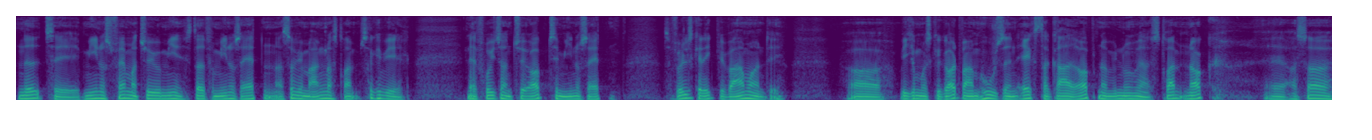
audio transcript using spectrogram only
ned til minus 25 i stedet for minus 18, og så vi mangler strøm, så kan vi lade fryseren tø op til minus 18. Selvfølgelig skal det ikke blive varmere end det. Og vi kan måske godt varme huset en ekstra grad op, når vi nu har strøm nok, øh, og så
